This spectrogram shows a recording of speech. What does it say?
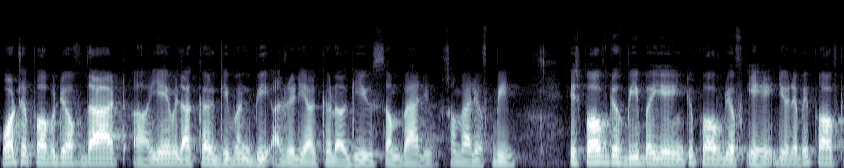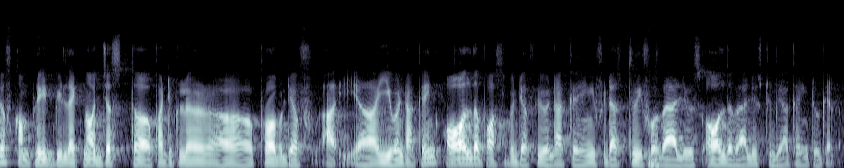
what a probability of that uh, A will occur given B already occurred or gives some value some value of B is probability of B by A into probability of A divided by probability of complete B like not just the particular uh, probability of uh, uh, event occurring all the possibility of event occurring if it has 3 4 values all the values to be occurring together.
